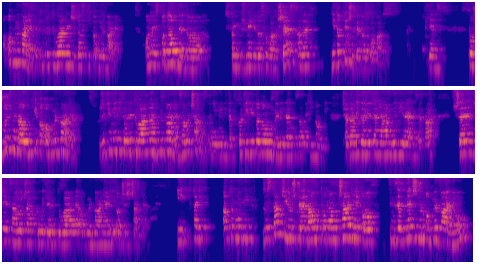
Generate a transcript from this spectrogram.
o obmywaniach, takich rytualnych żydowskich obmywaniach. Ono jest podobne do w swoim brzmieniu do słowa chrzest, ale nie dotyczy tego słowa. Więc porzućmy nauki o obmywaniach. Żydzi mieli to rytualne obmywania cały czas. Oni mieli tak, wchodzili do domu, myli ręce, myli nogi. Siadali do jedzenia, myli ręce, tak? Wszędzie cały czas były te rytualne obmywania i oczyszczania. I tutaj autor mówi, zostawcie już te, to nauczanie o tym zewnętrznym obmywaniu,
